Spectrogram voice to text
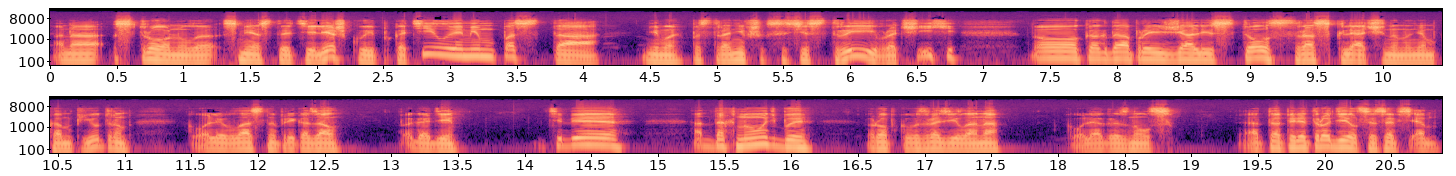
Она стронула с места тележку и покатила ее мимо поста, мимо постранившихся сестры и врачихи, но когда проезжали стол с раскляченным на нем компьютером, Коля властно приказал: "Погоди. Тебе отдохнуть бы", робко возразила она. Коля огрызнулся: "А то перетрудился совсем".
